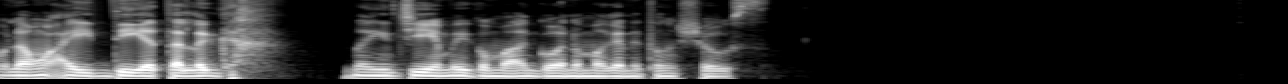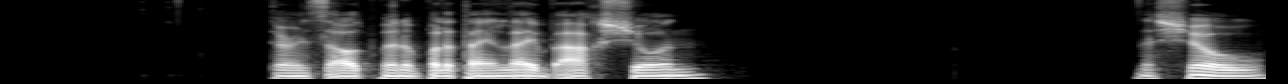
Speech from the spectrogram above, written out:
wala akong idea talaga na yung GMA gumagawa ng mga ganitong shows. Turns out, meron pala tayong live action na show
